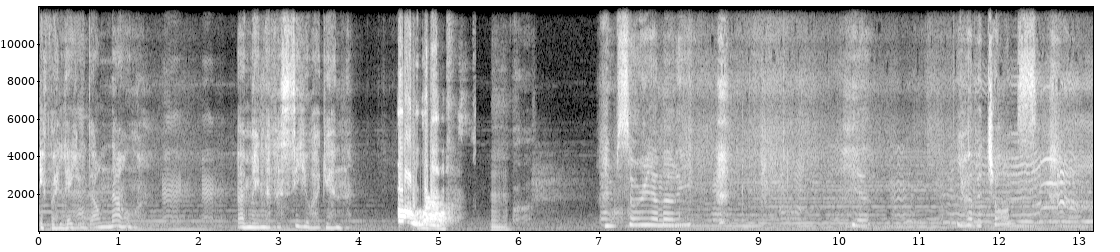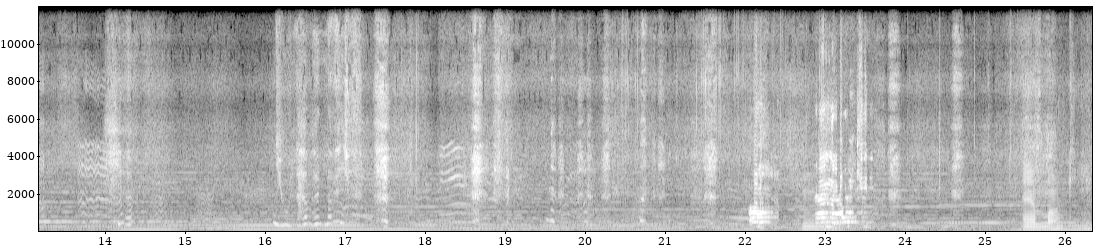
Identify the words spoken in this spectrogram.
If I lay you down now, I may never see you again. Oh wow. Hmm. I'm sorry, Amari. Here, you have a chance. Here, you will have a life. Oh, Hmm. and the monkey. And monkey.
